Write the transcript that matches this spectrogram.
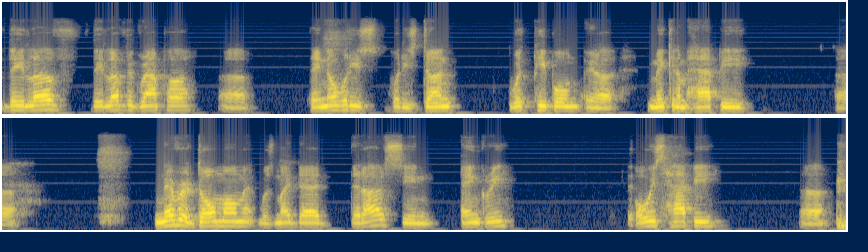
they love they love the grandpa. Uh, they know what he's what he's done with people, uh, making them happy. Uh, never a dull moment was my dad that I've seen angry, always happy. Uh,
